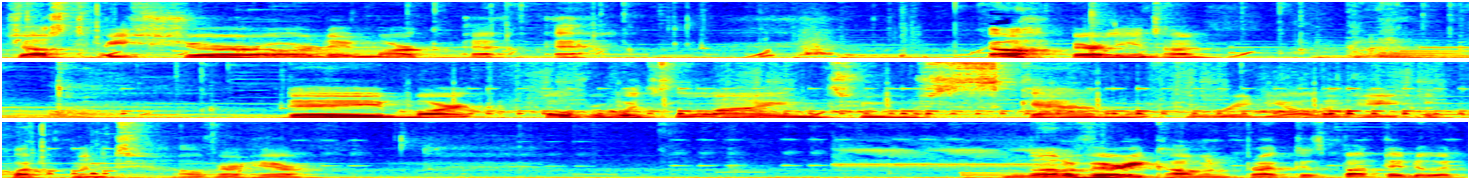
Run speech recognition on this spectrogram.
just to be sure, or they mark. Uh, uh. Oh, barely in time. They mark over which line to scan with the radiology equipment over here. Not a very common practice, but they do it.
